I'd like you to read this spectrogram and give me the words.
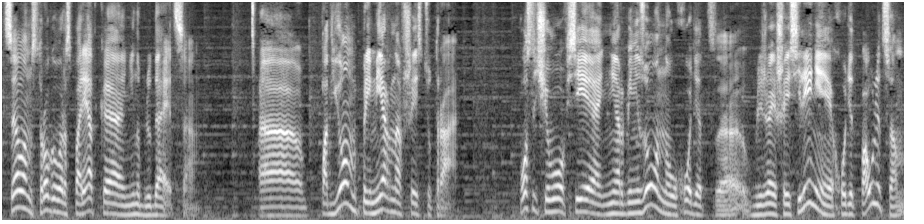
в целом строгого распорядка не наблюдается. А, Подъем примерно в 6 утра. После чего все неорганизованно уходят э, в ближайшее селение, ходят по улицам.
